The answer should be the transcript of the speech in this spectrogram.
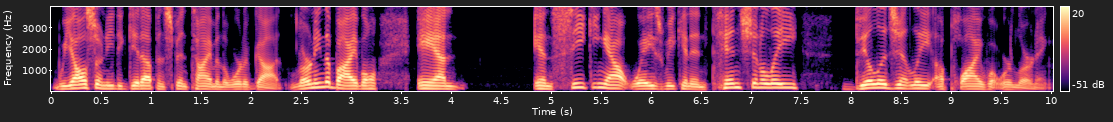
We also need to get up and spend time in the Word of God, learning the Bible and and seeking out ways we can intentionally, diligently apply what we're learning.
